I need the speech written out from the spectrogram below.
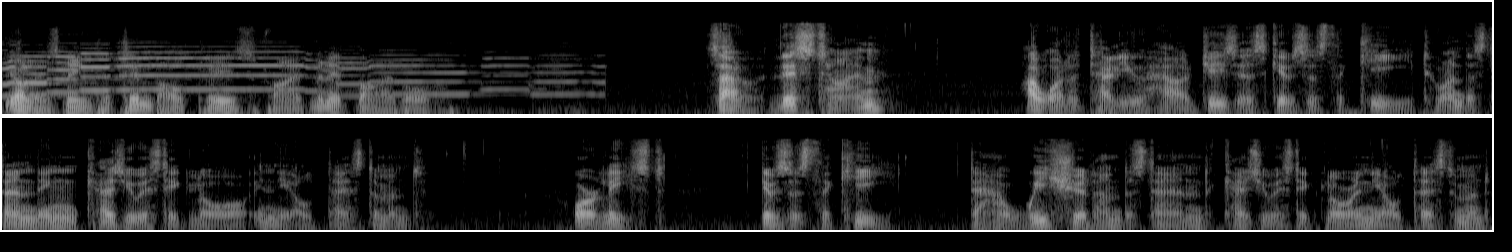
You're listening to Tim Bulkeley's Five Minute Bible. So, this time, I want to tell you how Jesus gives us the key to understanding casuistic law in the Old Testament. Or at least, gives us the key to how we should understand casuistic law in the Old Testament,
